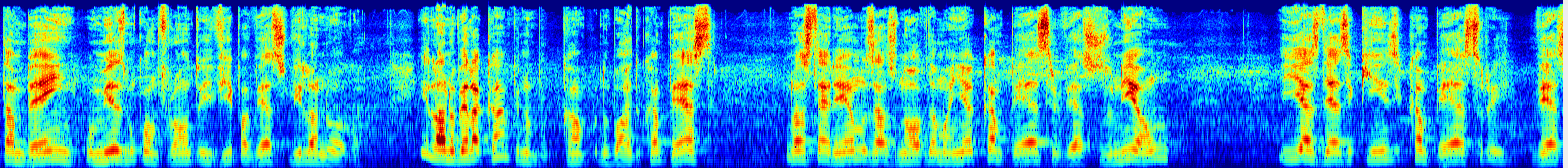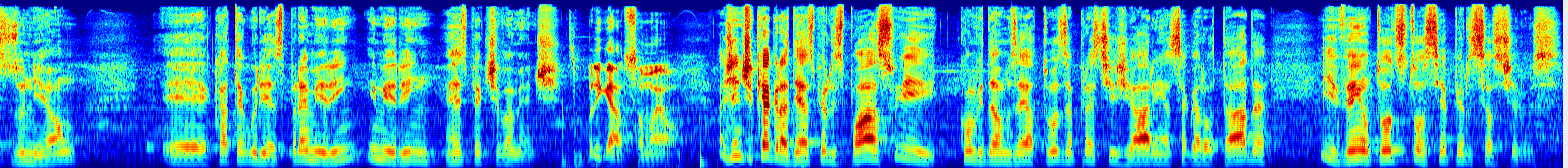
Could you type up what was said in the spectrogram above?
também o mesmo confronto Ivipa versus Vila Nova. E lá no Bela Camp, no, campo, no bairro do Campestre, nós teremos às 9 da manhã Campestre versus União e às 10h15 Campestre versus União é, categorias pré-mirim e mirim, respectivamente. Obrigado, Samuel. A gente que agradece pelo espaço e convidamos a todos a prestigiarem essa garotada e venham todos torcer pelos seus times.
